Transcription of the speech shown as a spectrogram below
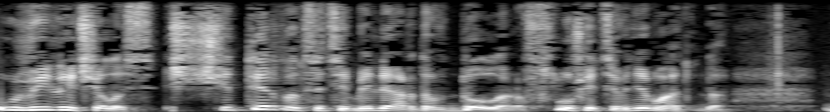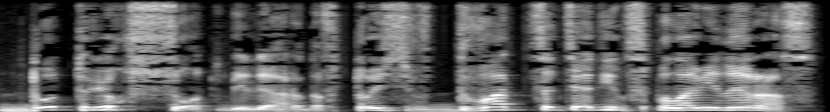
увеличилась с 14 миллиардов долларов, слушайте внимательно, до 300 миллиардов, то есть в 21,5 раз,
